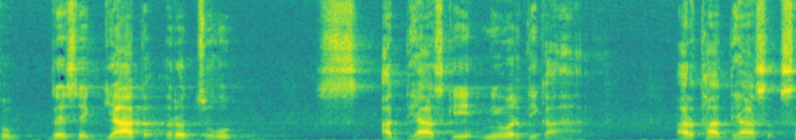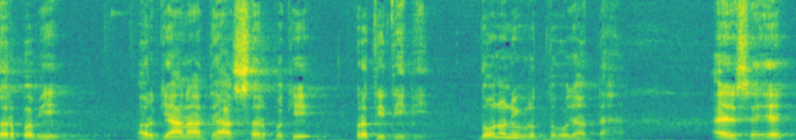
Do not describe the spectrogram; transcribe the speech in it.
तो जैसे ज्ञात रज्जु अध्यास की निवर्तिका है। अर्थाध्यास सर्प भी और ज्ञानाध्यास सर्प की प्रतीति भी, दोनों निवृत्त हो जाता है। ऐसे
